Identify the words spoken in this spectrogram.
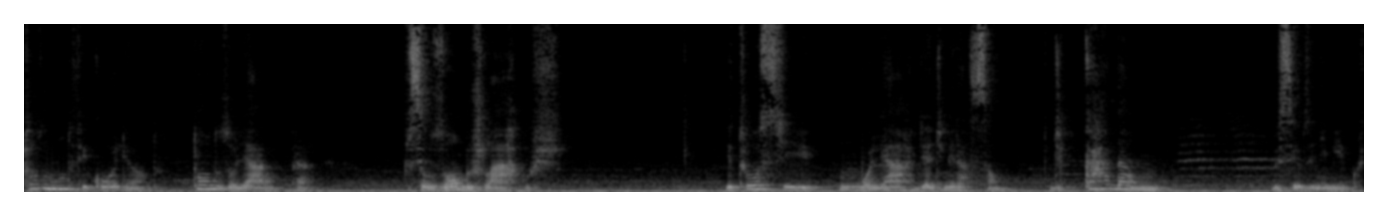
Todo mundo ficou olhando, todos olharam para os seus ombros largos e trouxe um olhar de admiração de cada um dos seus inimigos.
